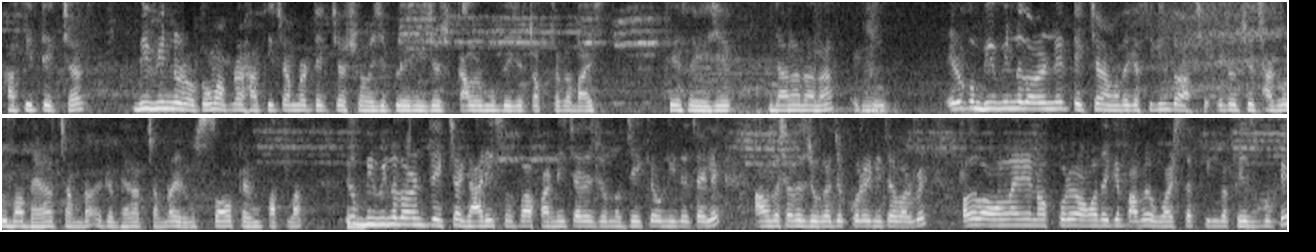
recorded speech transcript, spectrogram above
হাতির টেক্সচার বিভিন্ন রকম আপনার হাতির চামড়া টেক্সচার সহ এই যে প্লেন এই যে কালোর মধ্যে এই যে চকচকা বাইস ঠিক আছে? এই যে দানা দানা একটু এরকম বিভিন্ন ধরনের টেক্সচার আমাদের কাছে কিন্তু আছে। এটা হচ্ছে ছাগল বা ভেড়ার চামড়া এটা ভেড়ার চামড়া এরকম সফট এবং পাতলা। এরকম বিভিন্ন ধরনের টেক্সচার গাড়ি সোফা ফার্নিচারের জন্য যে কেউ নিতে চাইলে আমাদের সাথে যোগাযোগ করে নিতে পারবে। অথবা অনলাইনে নক করেও আমাদেরকে পাবে হোয়াটসঅ্যাপ কিংবা ফেসবুকে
